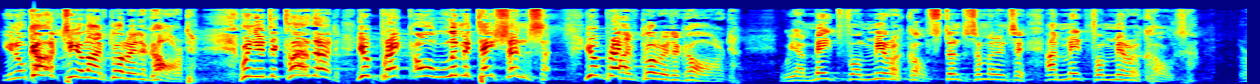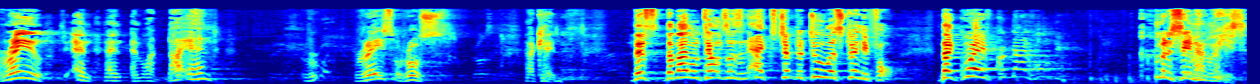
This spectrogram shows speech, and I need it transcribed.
You know God to your life. Glory to God. When you declare that, you break all limitations. You break life. Glory to God. We are made for miracles. Turn to somebody and say, I'm made for miracles. Rail and, and, and what? Diane? Race? Rose. Okay. This, the Bible tells us in Acts chapter 2 verse 24. The grave could not hold him. Somebody say amen please.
